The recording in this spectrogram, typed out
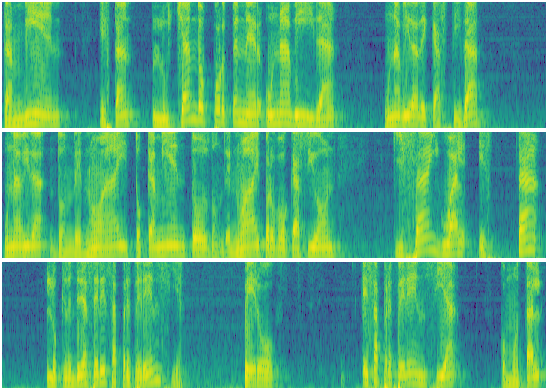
también están luchando por tener una vida, una vida de castidad, una vida donde no hay tocamientos, donde no hay provocación. Quizá igual está lo que vendría a ser esa preferencia, pero esa preferencia como tal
